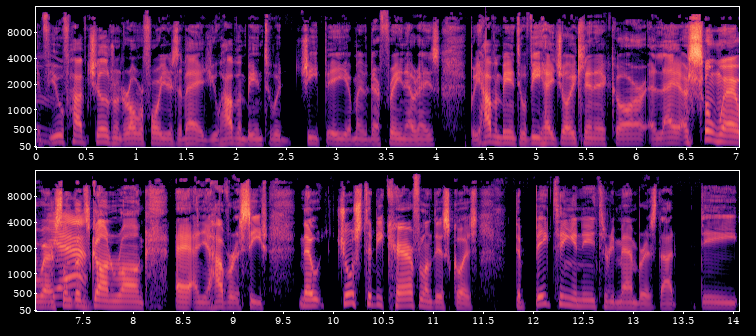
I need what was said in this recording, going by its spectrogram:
if you have had children that are over four years of age, you haven't been to a GP. I mean, they're free nowadays, but you haven't been to a VHI clinic or a lay or somewhere where Yeah. something's gone wrong uh, and you have a receipt. Now, just to be careful on this, guys, the big thing you need to remember is that the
